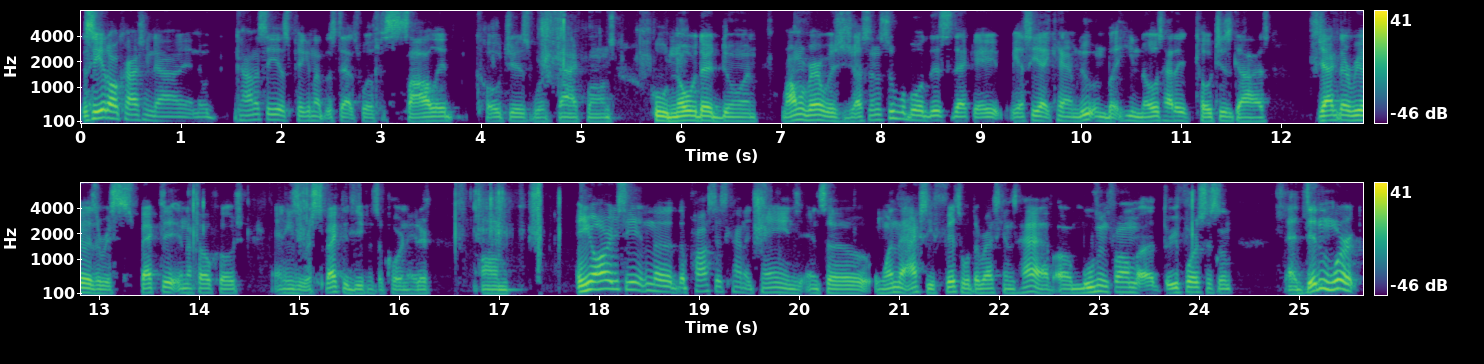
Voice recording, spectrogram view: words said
To see it all crashing down and kind of see us picking up the steps with solid coaches with backbones who know what they're doing. Ron Rivera was just in the Super Bowl this decade. Yes, he had Cam Newton, but he knows how to coach his guys. Jack Del Rio is a respected NFL coach and he's a respected defensive coordinator. Um, and you already see it in the, the process kind of change into one that actually fits what the Redskins have. Uh, moving from a 3 4 system that didn't work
